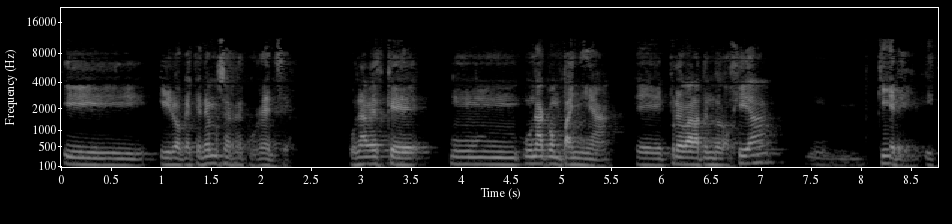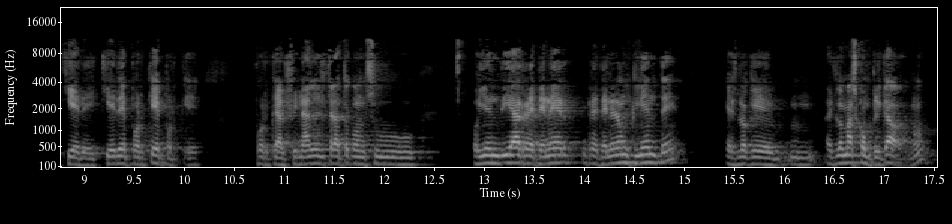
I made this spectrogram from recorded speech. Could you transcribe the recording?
y, lo que tenemos es recurrencia. Una vez que una compañía eh, prueba la tecnología, mm, quiere y quiere y quiere. ¿Por qué? Porque, porque al final el trato con su... Hoy en día retener, retener a un cliente es lo, que, mm, es lo más complicado, ¿no?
